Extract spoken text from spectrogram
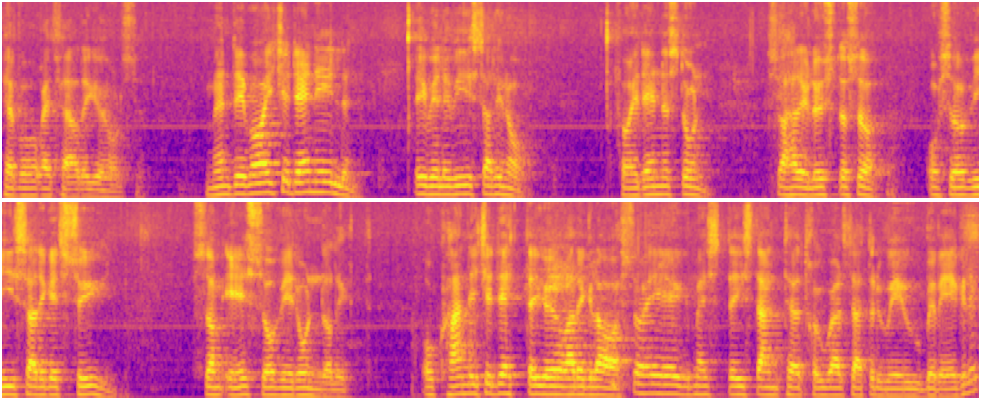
til vår rettferdiggjørelse. Men det var ikke den ilden jeg ville vise deg nå. For i denne stund så hadde jeg lyst til å vise deg et syn som er så vidunderlig. Og kan ikke dette gjøre deg glad, så er jeg mest i stand til å tro altså at du er ubevegelig.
